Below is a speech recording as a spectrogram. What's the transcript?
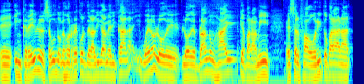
eh, increíble, el segundo mejor récord de la Liga Americana. Y bueno, lo de, lo de Brandon Hyde, que para mí es el favorito para ganar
